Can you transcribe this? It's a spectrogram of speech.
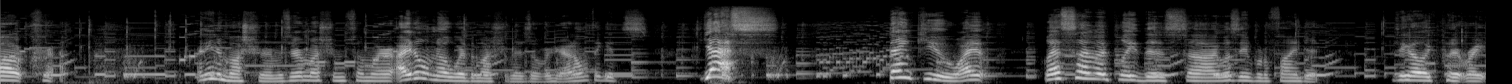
Oh, crap. I need a mushroom. Is there a mushroom somewhere? I don't know where the mushroom is over here. I don't think it's... Yes! Thank you! I... Last time I played this, uh, I wasn't able to find it. I think I'll, like, put it right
